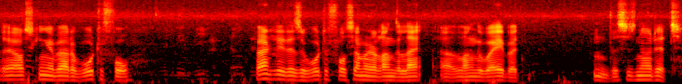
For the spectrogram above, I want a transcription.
They're asking about a waterfall. Apparently there's a waterfall somewhere along the uh, along the way, but mm, this is not it.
